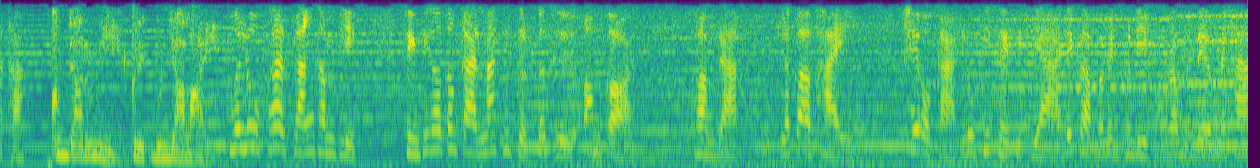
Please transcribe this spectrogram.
นะคะ คุณดารุณีกริบุญญาลัย เมื่อลูกพลาดพลั้งทำผิด สิ่งที่เขาต้องการมากที่สุดก็คืออ้อมกอด ความรัก แล้วก็อภัย ให้โอกาสลูกที่เคยติดยาได้กลับมาเป็นคนดีของเราเหมือนเดิมนะคะ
